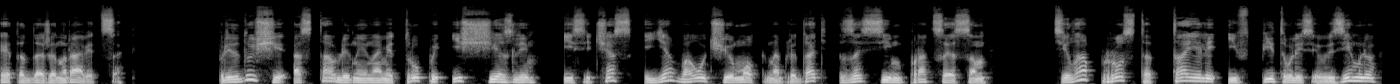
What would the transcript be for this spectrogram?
это даже нравится. Предыдущие оставленные нами трупы исчезли, и сейчас я воочию мог наблюдать за сим процессом. Тела просто таяли и впитывались в землю,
